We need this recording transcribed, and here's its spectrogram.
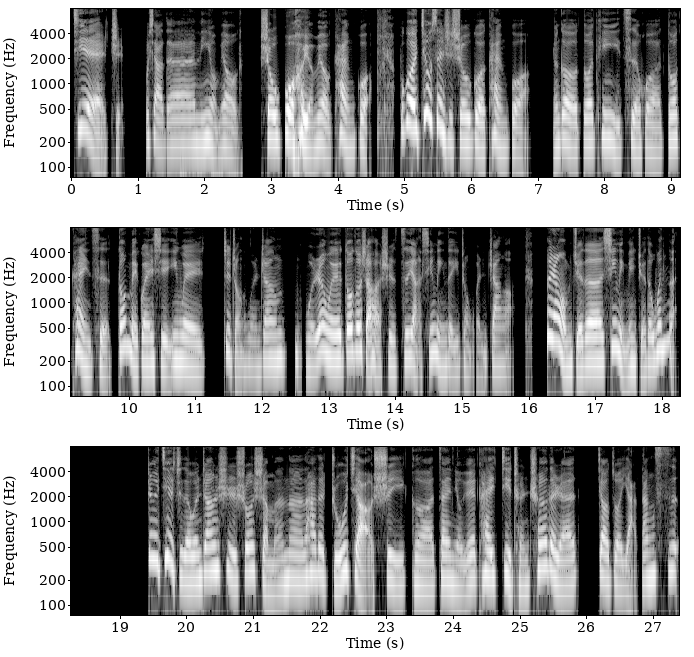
戒指。不晓得您有没有收过，有没有看过？不过就算是收过、看过，能够多听一次或多看一次都没关系，因为这种文章，我认为多多少少是滋养心灵的一种文章啊，会让我们觉得心里面觉得温暖。这个戒指的文章是说什么呢？它的主角是一个在纽约开计程车的人，叫做亚当斯。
